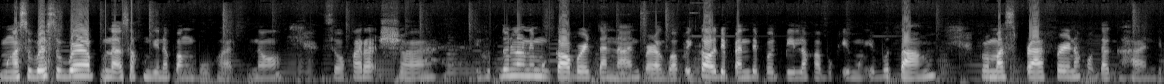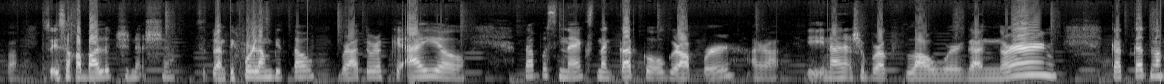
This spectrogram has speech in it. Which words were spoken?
mga sobra-sobra na po na sa akong ginapang buhat, no? So, kara siya, doon lang ni mo cover tanan para gwapo ikaw, depende po pila ka book imong ibutang, pero mas prefer na ko daghan, di ba? So, isa ka balot siya na siya. So, 24 lang bitaw, brato ra kay ayo. Tapos next, nag-cut ko og wrapper, ara, iinana siya brag flower, ganun. Cut-cut lang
